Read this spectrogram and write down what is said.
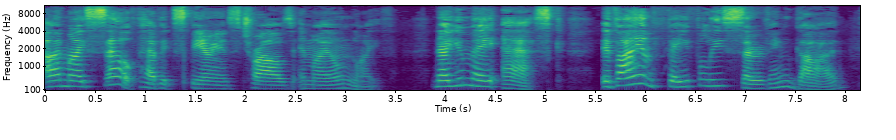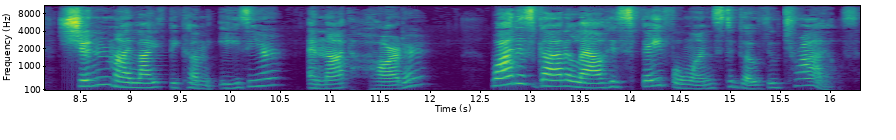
I myself have experienced trials in my own life. Now, you may ask, if I am faithfully serving God, shouldn't my life become easier and not harder? Why does God allow his faithful ones to go through trials?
